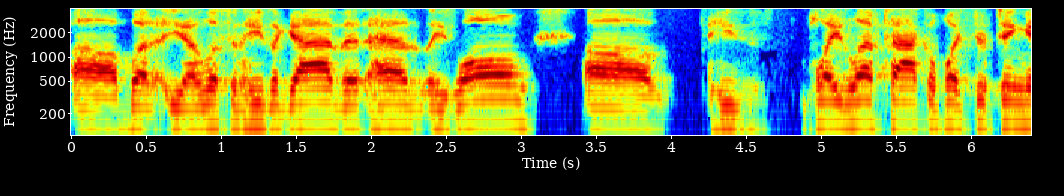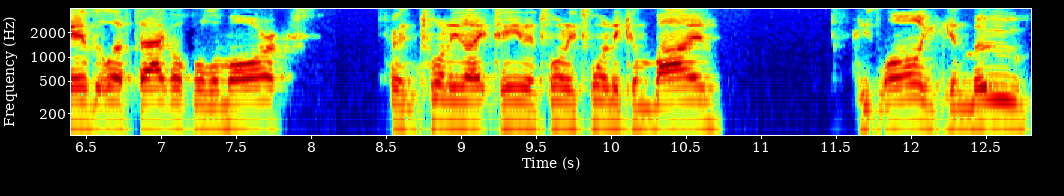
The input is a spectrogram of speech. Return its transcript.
Uh, but you know, listen, he's a guy that has he's long. Uh, he's played left tackle, played 15 games at left tackle for Lamar in 2019 and 2020 combined. He's long. He can move.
